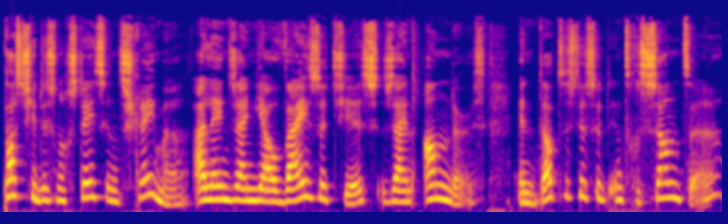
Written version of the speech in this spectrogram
pas je dus nog steeds in het schema. Alleen zijn jouw wijzertjes zijn anders. En dat is dus het interessante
